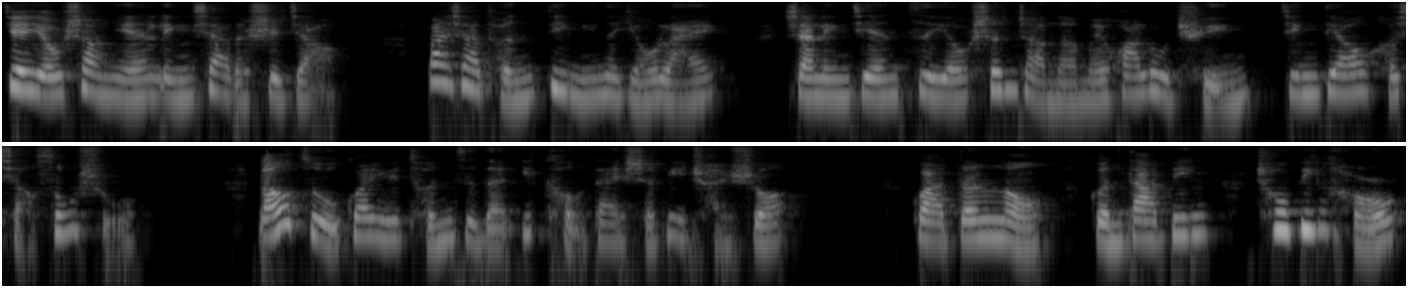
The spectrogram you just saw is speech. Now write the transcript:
借由少年林夏的视角，坝下屯地名的由来，山林间自由生长的梅花鹿群、金雕和小松鼠，老祖关于屯子的一口袋神秘传说，挂灯笼、滚大冰、抽冰猴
